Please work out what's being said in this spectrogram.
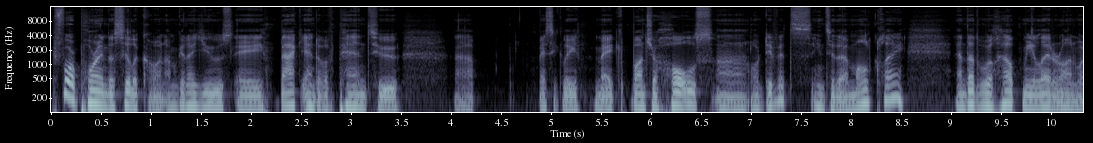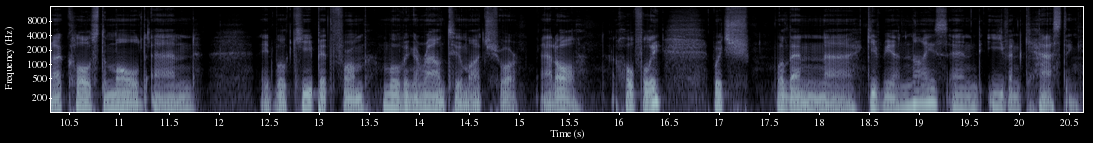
Before pouring the silicone, I'm going to use a back end of a pen to uh, basically make a bunch of holes uh, or divots into the mold clay and that will help me later on when I close the mold and it will keep it from moving around too much or at all hopefully which will then uh, give me a nice and even casting.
